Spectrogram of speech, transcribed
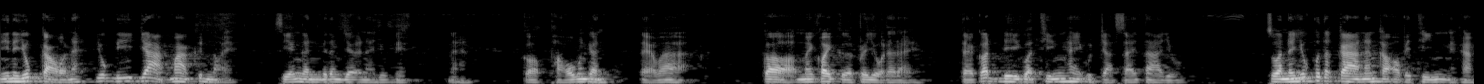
นี่ในยุคเก่านะยุคนี้ยากมากขึ้นหน่อย เสียเงินไปตั้งเยอะนะยุคนี้นะก็เผาเหมือนกัน แต่ว่าก็ไม่ค่อยเกิดประโยชน์อะไร แต่ก็ดีกว่าทิ้งให้อุจจาสายตาอยู่ ส่วนในยุคพุทธกาลนั้นเขาเอาไปทิ้งนะครับ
